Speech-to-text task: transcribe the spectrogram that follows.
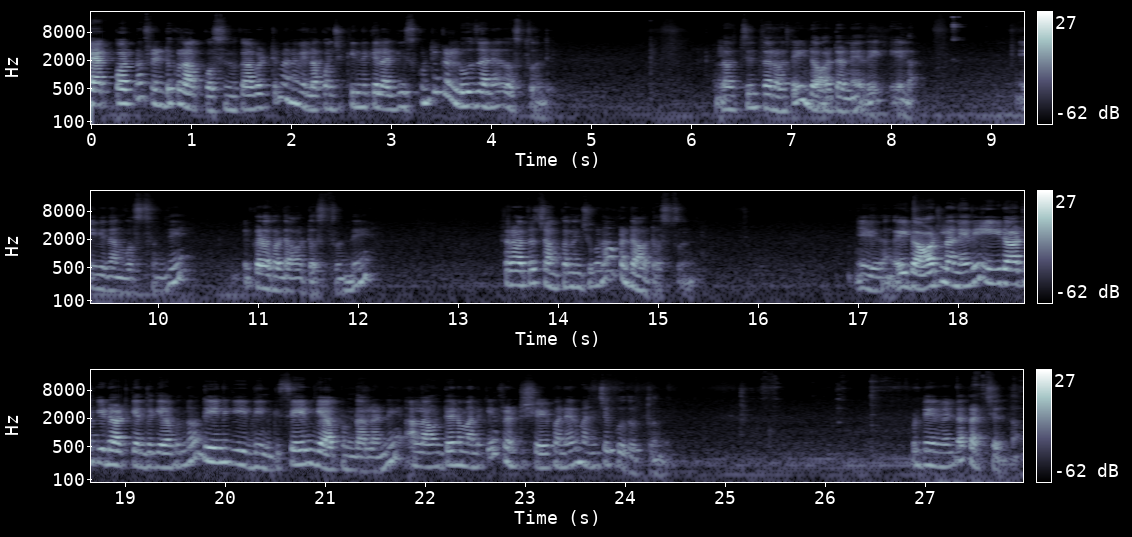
బ్యాక్ పార్ట్న ఫ్రంట్కు లాక్కొస్తుంది. కాబట్టి మనం ఇలా కొంచెం కిందికి ఇలా గీసుకుంటే ఇక్కడ లూజ్ అనేది వస్తుంది. ఇలా వచ్చిన తర్వాత ఈ డాట్ అనేది ఇలా ఈ విధంగా వస్తుంది. ఇక్కడ ఒక డాట్ వస్తుంది. తర్వాత చంక నుంచి కూడా ఒక డాట్ వస్తుంది. ఈ విధంగా. ఈ డాట్లు అనేది ఈ డాట్కి ఈ డాట్కి ఎంత గ్యాప్ ఉందో దీనికి దీనికి సేమ్ గ్యాప్ ఉండాలండి. అలా ఉంటేనే మనకి ఫ్రంట్ షేప్ అనేది మంచిగా కుదురుతుంది. ఇప్పుడు దీని వెంట కట్ చేద్దాం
